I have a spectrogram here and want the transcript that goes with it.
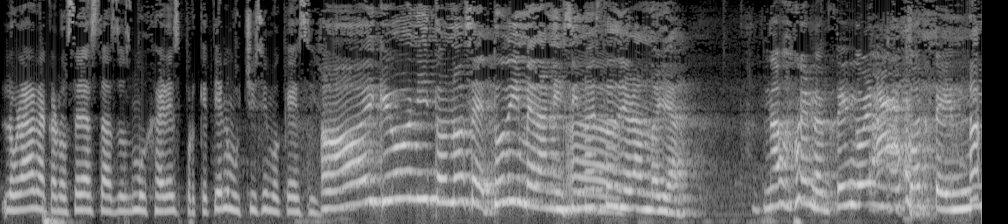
lograran a conocer a estas dos mujeres porque tienen muchísimo que decir. Ay, qué bonito, no sé. Tú dime, Dani, si no Ah. estás llorando ya. No, bueno, tengo el moco tendido.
